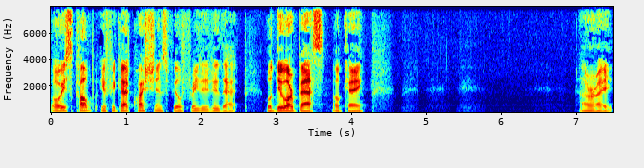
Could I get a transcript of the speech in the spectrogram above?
Always call if you got questions. Feel free to do that. We'll do our best. Okay. All right.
